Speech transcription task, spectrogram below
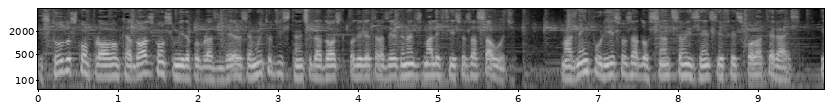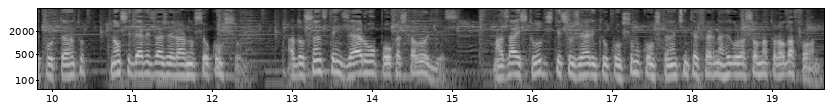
Estudos comprovam que a dose consumida por brasileiros é muito distante da dose que poderia trazer grandes malefícios à saúde. Mas nem por isso os adoçantes são isentos de efeitos colaterais e, portanto, não se deve exagerar no seu consumo. Adoçantes têm zero ou poucas calorias, mas há estudos que sugerem que o consumo constante interfere na regulação natural da fome.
